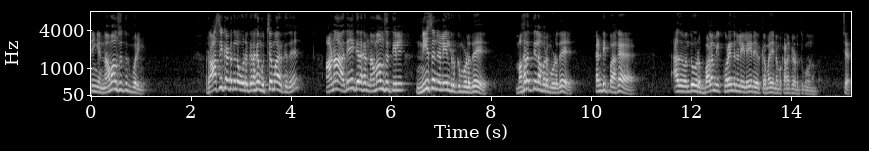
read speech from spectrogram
நீங்கள் நவாம்சத்துக்கு போகிறீங்க ராசி கட்டத்தில் ஒரு கிரகம் உச்சமாக இருக்குது. ஆனால் அதே கிரகம் நவாம்சத்தில் நீச நிலையில் இருக்கும் பொழுது மகரத்தில் அமரும் பொழுது கண்டிப்பாக அது வந்து ஒரு பலம் குறைந்த நிலையிலேயே இருக்கிற மாதிரி நம்ம கணக்கில் எடுத்துக்கணும் நம்ம. சரி.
